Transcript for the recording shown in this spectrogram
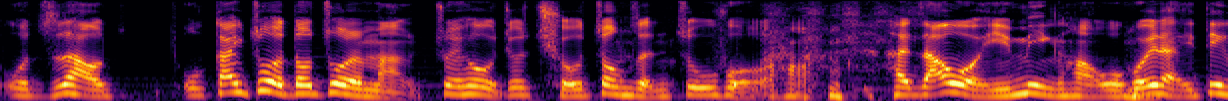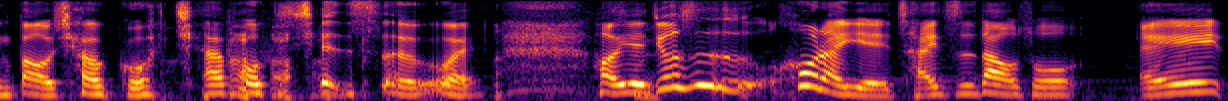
我只好。我该做的都做了嘛，最后我就求众神诸佛哈，还饶我一命哈，我回来一定报效国家，奉献社会。好，也就是后来也才知道说，哎、欸，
